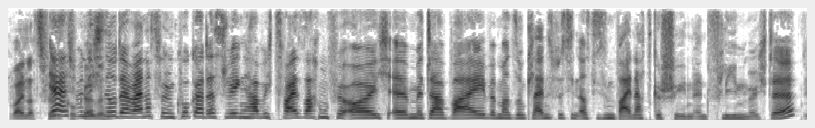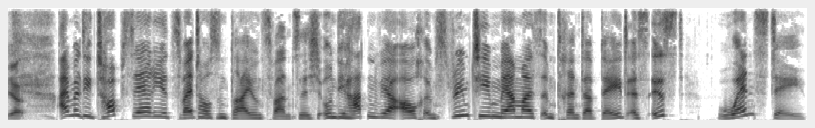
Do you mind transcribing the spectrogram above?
Ja, Weihnachtsfilmgucker, ich bin nicht ne? so der Weihnachtsfilmgucker, deswegen habe ich zwei Sachen für euch äh, mit dabei, wenn man so ein kleines bisschen aus diesem Weihnachtsgeschehen entfliehen möchte. Ja. Einmal die Top-Serie 2023 und die hatten wir auch im Stream-Team mehrmals im Trend-Update. Es ist Wednesday.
